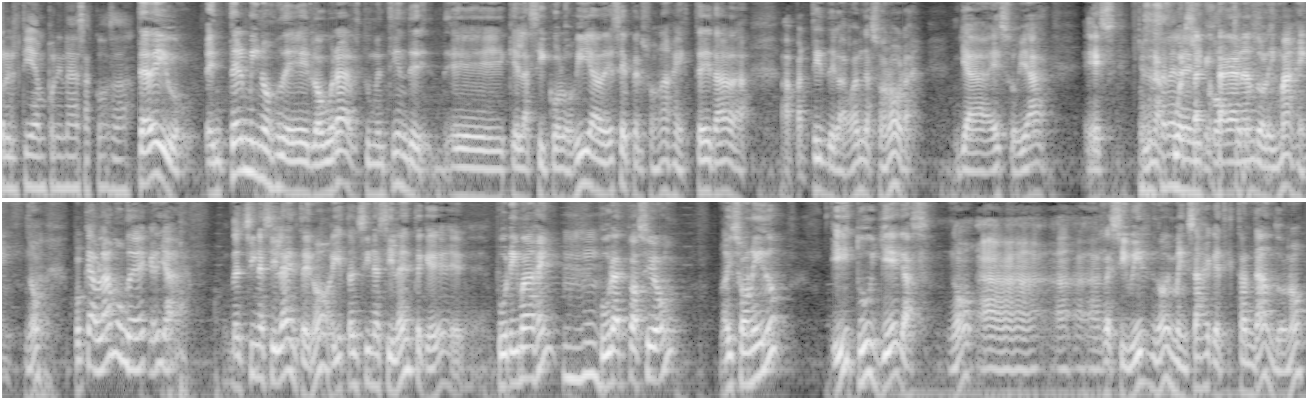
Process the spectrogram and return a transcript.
por el tiempo ni nada de esas cosas. Te digo, en términos de lograr, tú me entiendes, eh, que la psicología de ese personaje esté dada a partir de la banda sonora, ya eso ya es Esa una fuerza que está ganando la imagen, ¿no? Porque hablamos de que ya del cine silente, ¿no? Ahí está el cine silente que es pura imagen, pura actuación, no hay sonido y tú llegas, ¿no? A, a- a recibir, ¿no? El mensaje que te están dando, ¿no?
